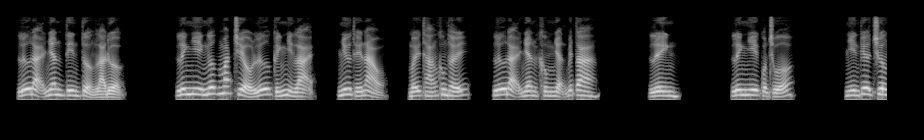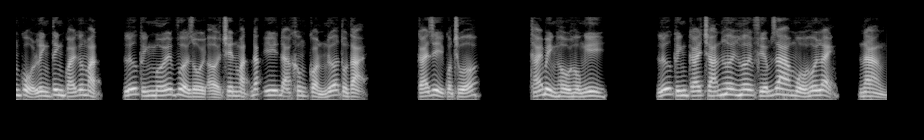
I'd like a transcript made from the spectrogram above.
Lữ Đại Nhân tin tưởng là được. Linh Nhi ngước mắt chiều Lữ Kính nhìn lại, như thế nào, mấy tháng không thấy, Lữ Đại Nhân không nhận biết ta. Linh. Linh Nhi quận chúa. Nhìn kia trương cổ linh tinh quái gương mặt, Lữ Kính mới vừa rồi ở trên mặt đắc y đã không còn nữa tồn tại. Cái gì quận chúa? Thái Bình hầu hầu nghi. Lữ Kính cái chán hơi hơi phiếm ra mồ hôi lạnh, nàng,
